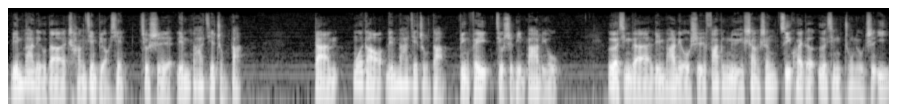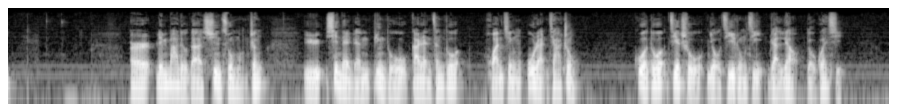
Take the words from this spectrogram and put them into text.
淋巴瘤的常见表现就是淋巴结肿大。但摸到淋巴结肿大，并非就是淋巴瘤。恶性的淋巴瘤是发病率上升最快的恶性肿瘤之一。而淋巴瘤的迅速猛增，与现代人病毒感染增多、环境污染加重、过多接触有机溶剂染料有关系。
